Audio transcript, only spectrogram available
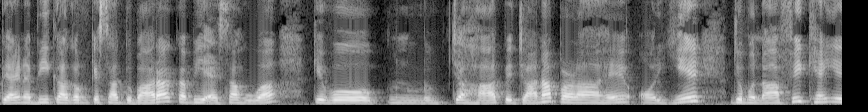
پیارے نبی کا اگر ان کے ساتھ دوبارہ کبھی ایسا ہوا کہ وہ جہاد پہ جانا پڑ رہا ہے اور یہ جو منافق ہیں، یہ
